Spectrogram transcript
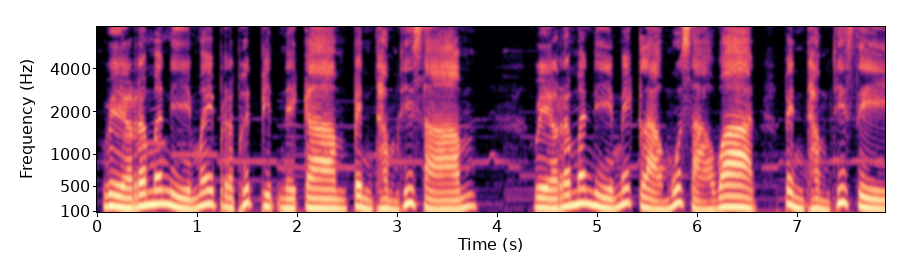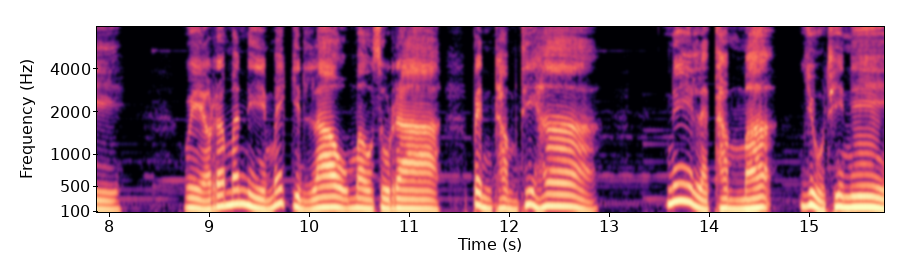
เวรมณีไม่ประพฤติผิดในกามเป็นธรรมที่สาม เวรมณีไม่กล่าวมุสาวาทเป็นธรรมที่สี่ เวรมณีไม่กินเหล้าเมาสุรา เป็นธรรมที่ห้า นี่แหละธรรมะอยู่ที่นี่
